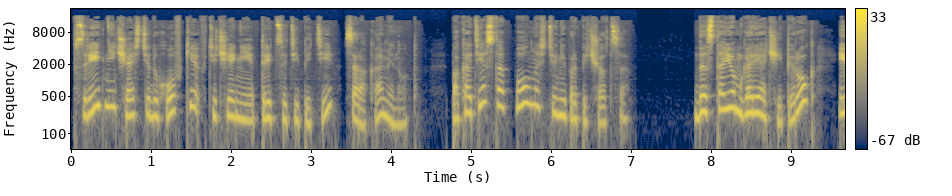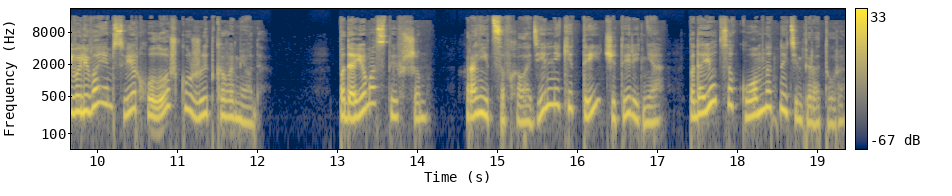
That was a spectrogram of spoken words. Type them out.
в средней части духовки в течение 35-40 минут, пока тесто полностью не пропечется. Достаем горячий пирог и выливаем сверху ложку жидкого меда. Подаем остывшим. Хранится в холодильнике 3-4 дня. Подается комнатной температуры.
